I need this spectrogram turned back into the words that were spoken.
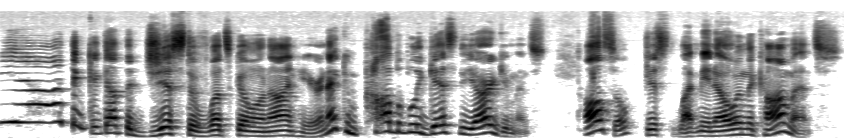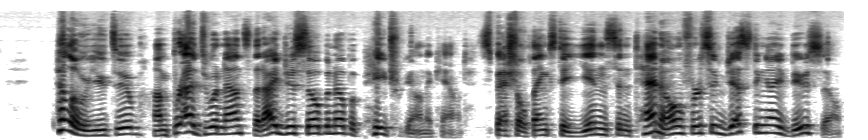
yeah, I think I got the gist of what's going on here, and I can probably guess the arguments. Also, just let me know in the comments. Hello YouTube, I'm proud to announce that I just opened up a Patreon account. Special thanks to Yin Centeno for suggesting I do so,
